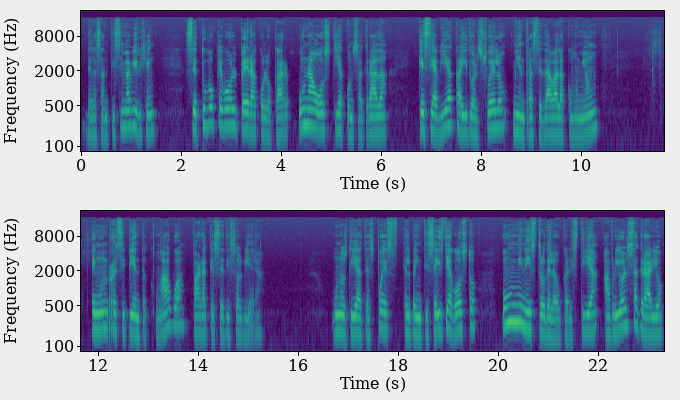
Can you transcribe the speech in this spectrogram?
de la Santísima Virgen, se tuvo que volver a colocar una hostia consagrada que se había caído al suelo mientras se daba la comunión en un recipiente con agua para que se disolviera. Unos días después, el 26 de agosto, un ministro de la Eucaristía abrió el sagrario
